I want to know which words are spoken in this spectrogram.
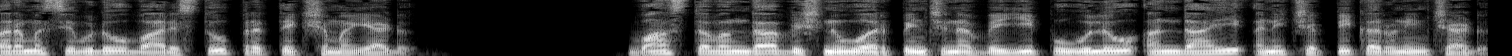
పరమశివుడు వారిస్తూ ప్రత్యక్షమయ్యాడు. వాస్తవంగా విష్ణువు అర్పించిన వెయ్యి పువ్వులు అందాయి అని చెప్పి కరుణించాడు.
